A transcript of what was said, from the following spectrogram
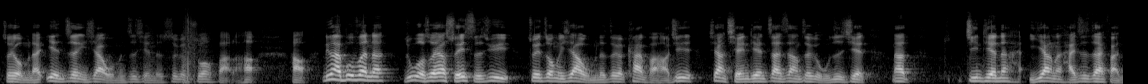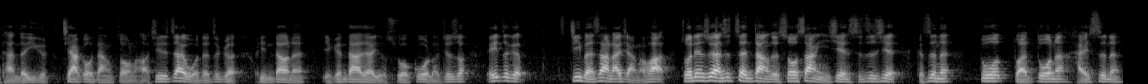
所以我们来验证一下我们之前的这个说法了哈。好，另外一部分呢，如果说要随时去追踪一下我们的这个看法哈，其实像前一天站上这个五日线，那今天呢，一样呢，还是在反弹的一个架构当中了哈。其实，在我的这个频道呢，也跟大家有说过了，就是说，诶，这个基本上来讲的话，昨天虽然是震荡的收上影线、十字线，可是呢，多短多呢，还是呢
